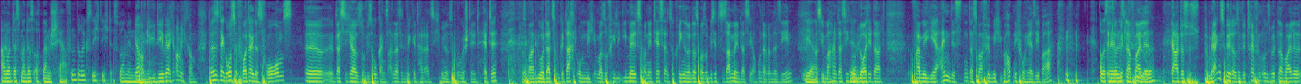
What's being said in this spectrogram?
Aber dass man das auch beim Schärfen berücksichtigt, das war mir neu. Ja, auf die Idee wäre ich auch nicht gekommen. Das ist der große Vorteil des Forums, äh, das sich ja sowieso ganz anders entwickelt hat, als ich mir das vorgestellt hätte. Das war nur dazu gedacht, um nicht immer so viele E-Mails von den Testern zu kriegen, sondern das mal so ein bisschen zu sammeln, dass sie auch untereinander sehen, Ja. was sie machen, dass sich Ja. nun Leute dort familiär einlisten. Das war für mich überhaupt nicht vorhersehbar. Aber es ist ein Äh, tolles mittlerweile, Gefühl, ja, das ist bemerkenswert. Also wir treffen uns mittlerweile äh,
